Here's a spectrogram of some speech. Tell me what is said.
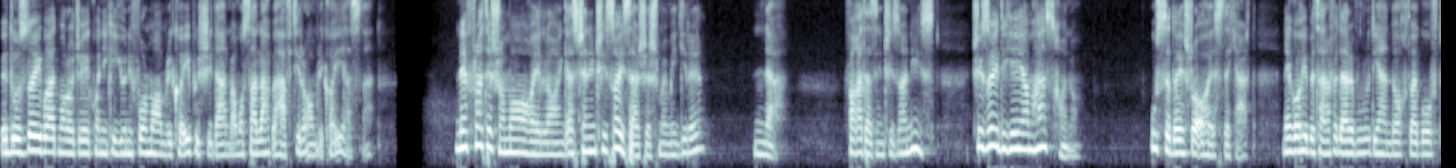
به دزدایی باید مراجعه کنی که یونیفرم آمریکایی پوشیدن و مسلح به هفتیر آمریکایی هستند نفرت شما آقای لانگ از چنین چیزهایی سرچشمه می‌گیره؟ نه. فقط از این چیزا نیست. چیزای دیگه هم هست خانم. او صدایش را آهسته کرد. نگاهی به طرف در ورودی انداخت و گفت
